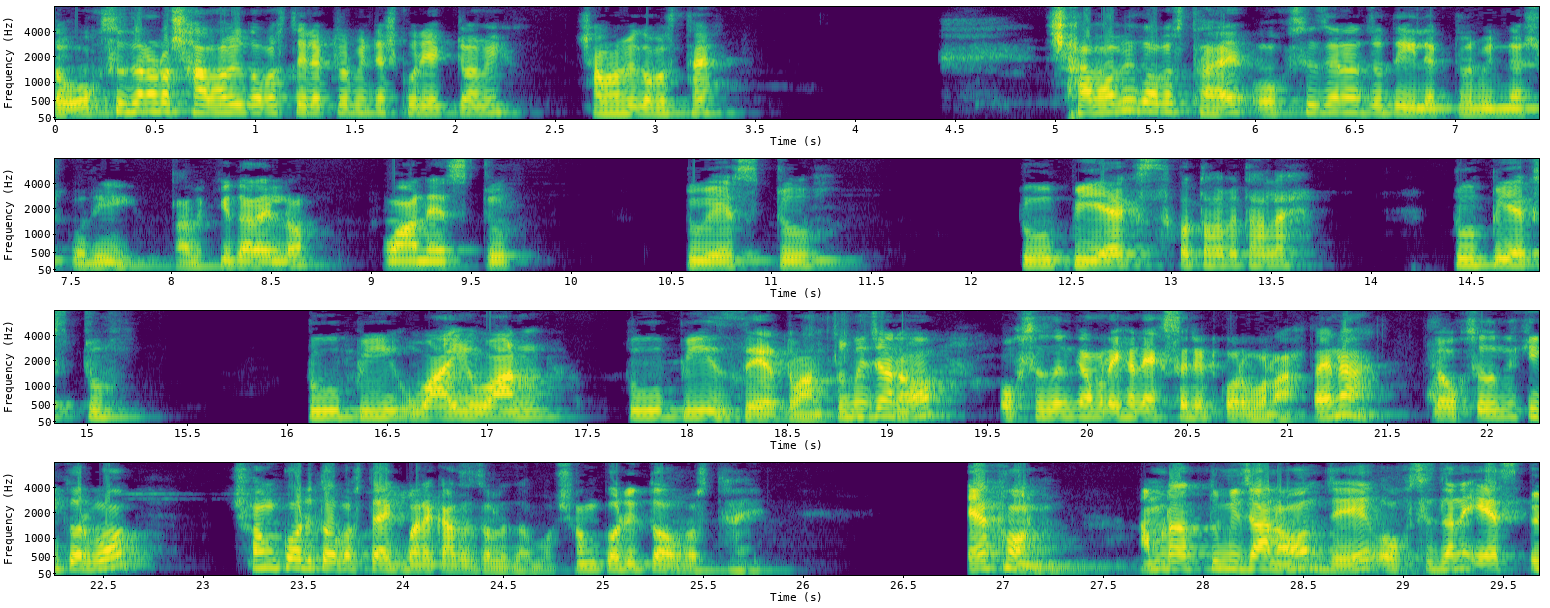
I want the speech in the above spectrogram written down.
তো অক্সিজেন ওটা স্বাভাবিক অবস্থায় ইলেকট্রোবিন্যাস করি একটু আমি, স্বাভাবিক অবস্থায়। স্বাভাবিক অবস্থায় অক্সিজেনের যদি ইলেকট্রন বিন্যাস করি, তাহলে কি দাঁড়াইলো? One s two two s two two p x কত হবে তাহলে? Two p x two two p y one two p z one তুমি জানো অক্সিজেনকে আমরা এখানে এক্সাইটেড করব না, তাই না? তাহলে অক্সিজেনকে কি করব? সংকরিত অবস্থায় একবারে কাজে চলে যাব, সংকরিত অবস্থায়। এখন আমরা, তুমি জানো যে অক্সিজেনে এসপি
